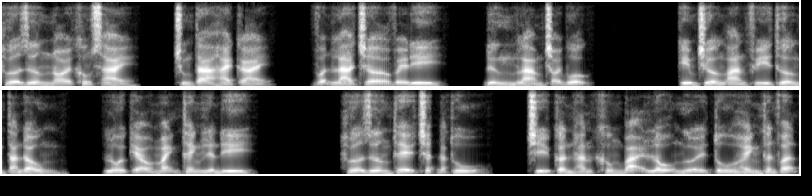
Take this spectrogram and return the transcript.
Hứa Dương nói không sai, chúng ta hai cái, vẫn là trở về đi, đừng làm trói buộc. Kim Trường An phi thường tán đồng, lôi kéo Mạnh Thanh liền đi. Hứa Dương thể chất đặc thù, chỉ cần hắn không bại lộ người tu hành thân phận,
